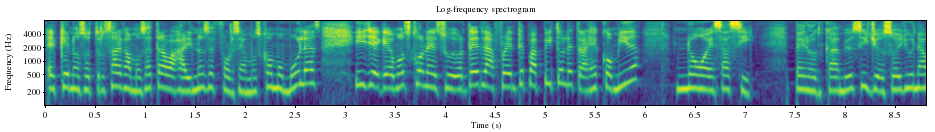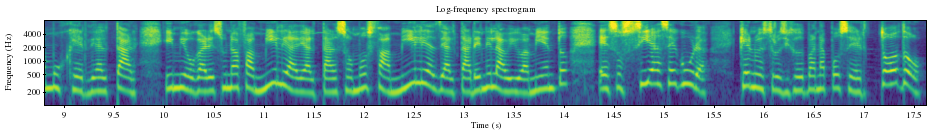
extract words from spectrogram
El que nosotros salgamos a trabajar y nos esforcemos como mulas y lleguemos con el sudor de la frente, papito, le traje comida, no es así. Pero en cambio, si yo soy una mujer de altar y mi hogar es una familia de altar, somos familias de altar en el avivamiento, eso sí asegura que nuestros hijos van a poseer todo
